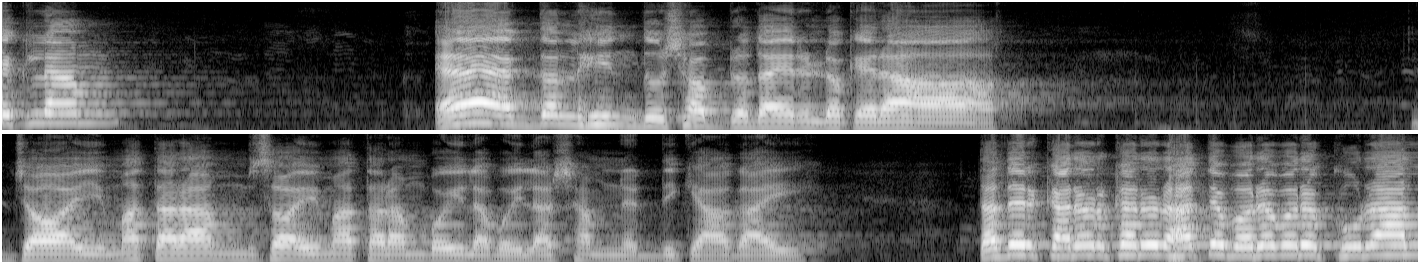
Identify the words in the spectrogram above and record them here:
দেখলাম, একদল হিন্দু সম্প্রদায়ের লোকেরা। জয় মাতারাম জয় মাতারাম বইলা বইলা সামনের দিকে আগাই তাদের কারোর কারোর হাতে বড় বড় কুড়াল,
